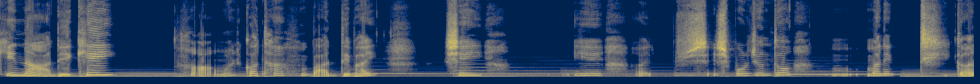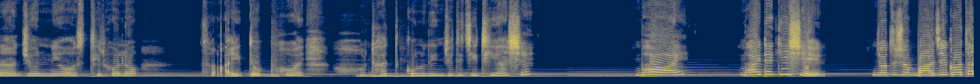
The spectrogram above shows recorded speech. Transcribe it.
কি না দেখেই? আমার কথা বাদ দে ভাই। সেই ইয়ে শেষ পর্যন্ত মানে ঠিকানার জন্যে অস্থির হলো। তাই তো ভয়। হঠাৎ কোনোদিন যদি চিঠি আসে? ভয়? ভয়টা কিসের? যত সব বাজে কথা,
